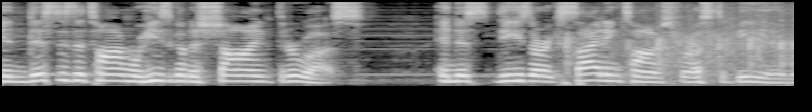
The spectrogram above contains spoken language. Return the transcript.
And this is the time where He's going to shine through us. And this, these are exciting times for us to be in.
